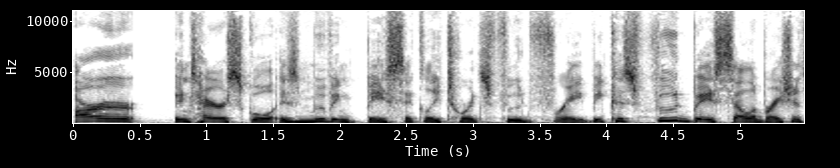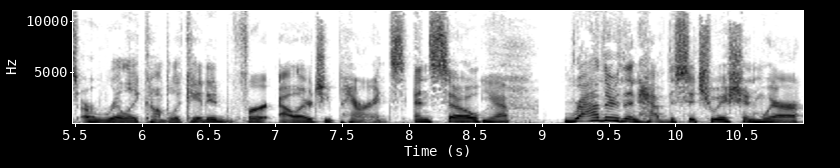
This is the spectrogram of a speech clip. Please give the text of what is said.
our entire school is moving basically towards food free because food based celebrations are really complicated for allergy parents. And so yep. Rather than have the situation where,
